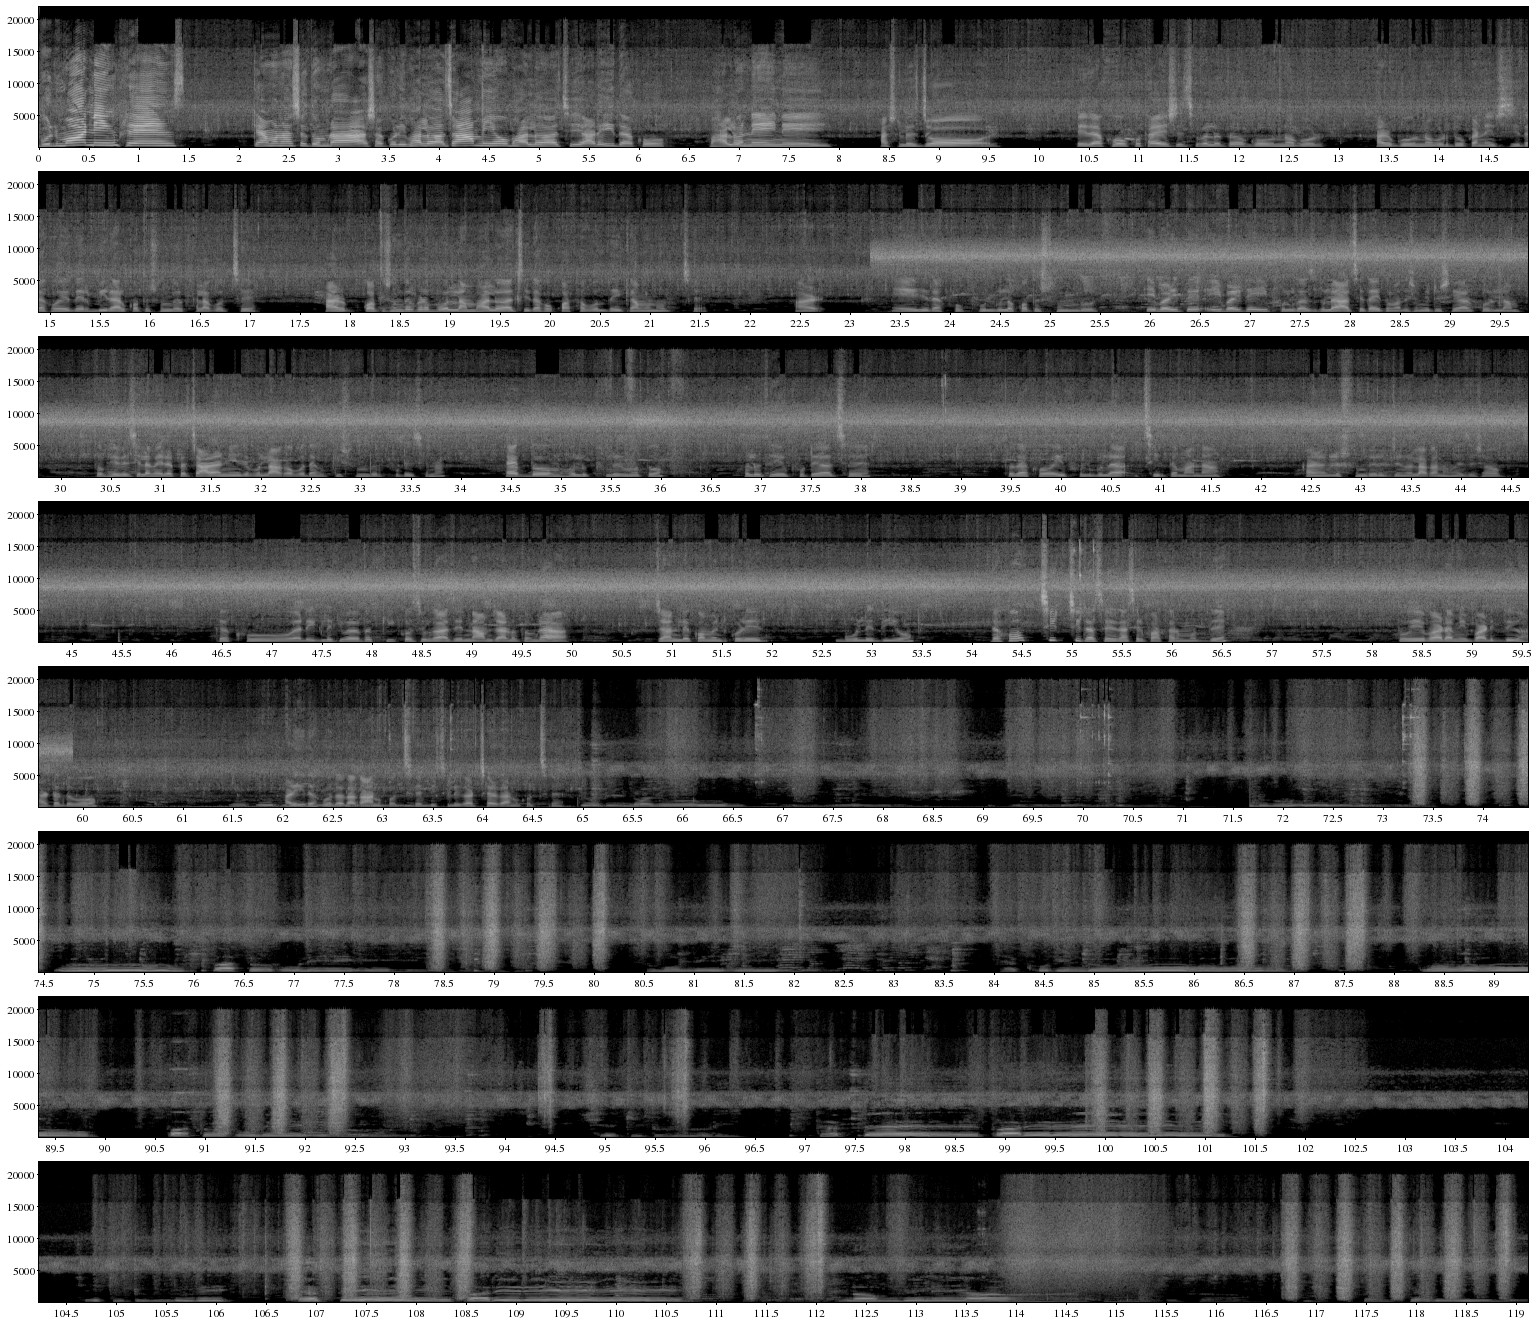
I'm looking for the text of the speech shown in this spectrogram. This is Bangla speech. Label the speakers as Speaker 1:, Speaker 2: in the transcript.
Speaker 1: গুড মর্নিং ফ্রেন্ডস কেমন আছো তোমরা? আশা করি ভালো আছো। আমিও ভালো আছি। আর এই দেখো, ভালো নেই নেই। আসলে জ্বর। এই দেখো, কোথায় এসেছি বলো তো? গৌরনগর। আর গৌরনগর দোকানে এসেছি। দেখো, এদের বিড়াল কত সুন্দর খেলা করছে। আর কত সুন্দর করে বললাম, ভালো আছি। দেখো, কথা বলতেই কেমন হচ্ছে। আর এই যে দেখো, ফুলগুলো কত সুন্দর। এই বাড়িতে এই বাড়িতে এই ফুল গাছগুলো আছে, তাই তোমাদের সঙ্গে একটু শেয়ার করলাম। তো ভেবেছিলাম এর একটা চারা নিয়ে যাব, লাগাবো। দেখো কি সুন্দর ফুটেছে না? একদম হলুদ ফুলের মতো, হলুদ হয়ে ফুটে আছে। তো দেখো এই ফুলগুলা ছিঁড়তে মানা, কারণ এগুলো সুন্দরের জন্য লাগানো হয়েছে সব। দেখো, আর এগুলো কী বলতো? কী কচু গাছের নাম জানো তোমরা? জানলে কমেন্ট করে বলে দিও। দেখো ছিটছিট আছে গাছের পাতার মধ্যে। তো এবার আমি বাড়ির দিকে হাঁটা দেবো। আর এই দেখো দাদা গান করছে, বিচুলি কাটছে আর গান করছে।
Speaker 2: যদি নয়ন ও পাত হলে মন্দে এক বিন্দু পাত হলে সে কি দূরে থাকতে পারে রে? সে কি দূরে থাকতে পারে রে? নাম দিনে আর সংসারে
